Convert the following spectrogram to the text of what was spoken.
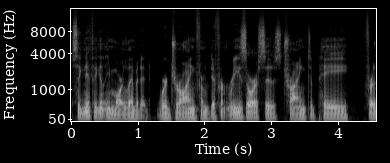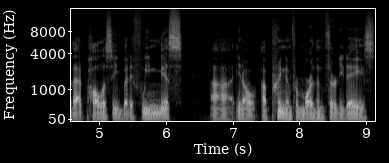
significantly more limited. We're drawing from different resources, trying to pay for that policy. But if we miss, uh, you know, a premium for more than 30 days,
